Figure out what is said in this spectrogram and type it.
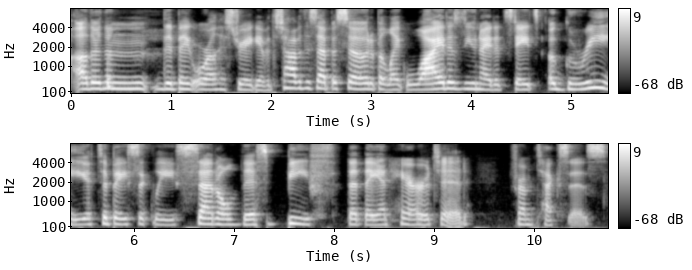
other than the big oral history I gave at the top of this episode, but like, why does the United States agree to basically settle this beef that they inherited from Texas?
